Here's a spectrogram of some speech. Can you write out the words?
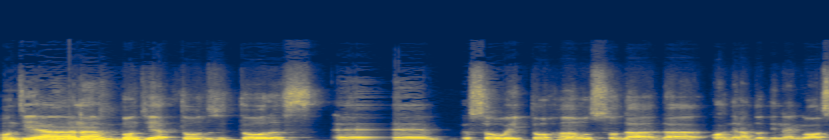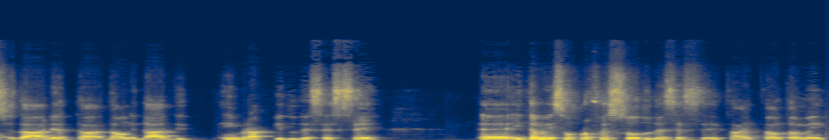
Bom dia, Ana. Bom dia a todos e todas. É, eu sou o Heitor Ramos, sou da, da coordenador de negócios da área da, da unidade Embrapi do DCC, é, e também sou professor do DCC, tá? Então também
